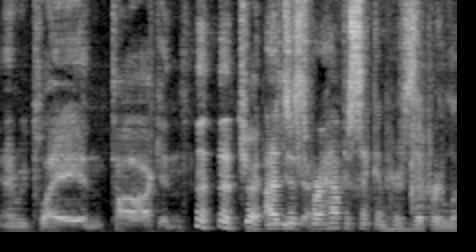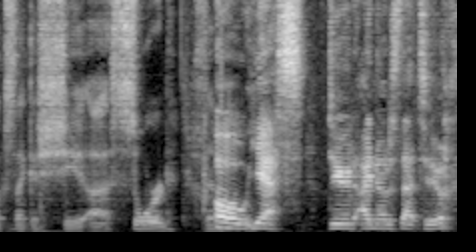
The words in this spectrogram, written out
and we play and talk and try. to I just for half a second her zipper looks like a she uh, sword. symbol. Oh yes, dude, I noticed that too.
